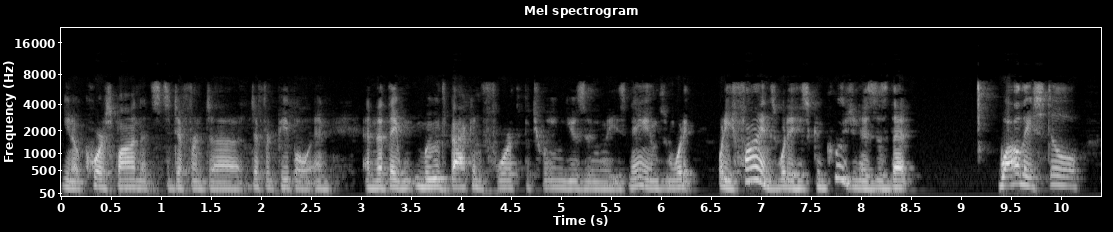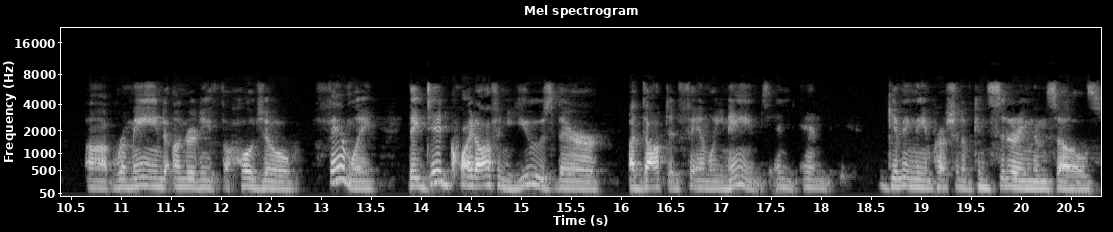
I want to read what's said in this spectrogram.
you know correspondence to different uh, different people, and and that they moved back and forth between using these names. And what what he finds, what his conclusion is, is that while they still uh, remained underneath the Hojo family, they did quite often use their adopted family names and, and giving the impression of considering themselves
